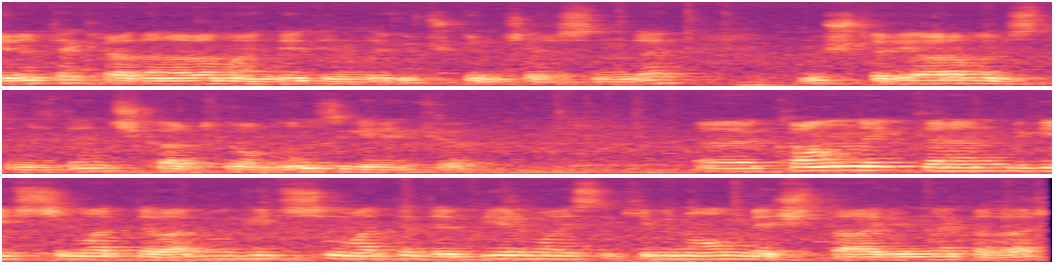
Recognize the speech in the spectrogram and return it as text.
beni tekrardan aramayın dediğinde 3 gün içerisinde müşteriyi arama listenizden çıkartıyor olmanız gerekiyor. E, kanuna eklenen bir geçici madde var. Bu geçici madde de 1 Mayıs 2015 tarihine kadar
